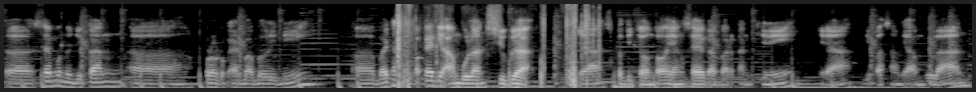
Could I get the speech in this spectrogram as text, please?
uh, saya menunjukkan uh, produk air bubble ini. Uh, banyak dipakai di ambulans juga ya. Seperti contoh yang saya gambarkan di sini ya. Dipasang di ambulans.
